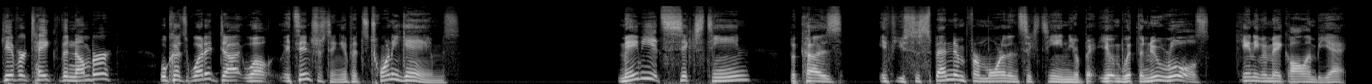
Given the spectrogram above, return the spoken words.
give or take the number. Well, because what it does, well, it's interesting. If it's 20 games, maybe it's 16 because if you suspend him for more than 16, you're, ba- you with the new rules, can't even make All NBA.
